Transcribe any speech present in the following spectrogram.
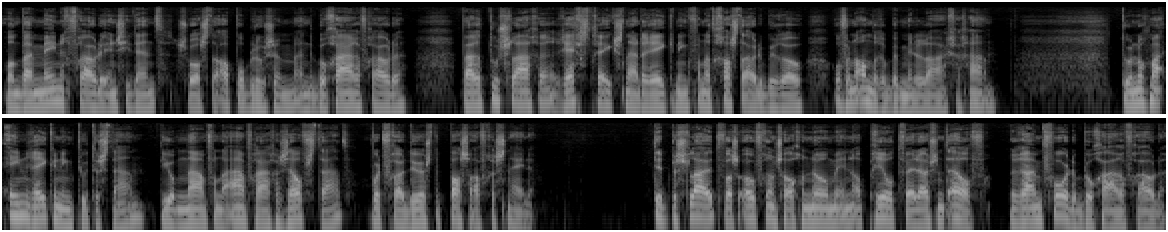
want bij menig fraudeincident, zoals de appelbloesem en de Bulgarenfraude, waren toeslagen rechtstreeks naar de rekening van het gastouderbureau of een andere bemiddelaar gegaan. Door nog maar één rekening toe te staan, die op naam van de aanvrager zelf staat, wordt fraudeurs de pas afgesneden. Dit besluit was overigens al genomen in april 2011, ruim voor de Bulgarenfraude.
